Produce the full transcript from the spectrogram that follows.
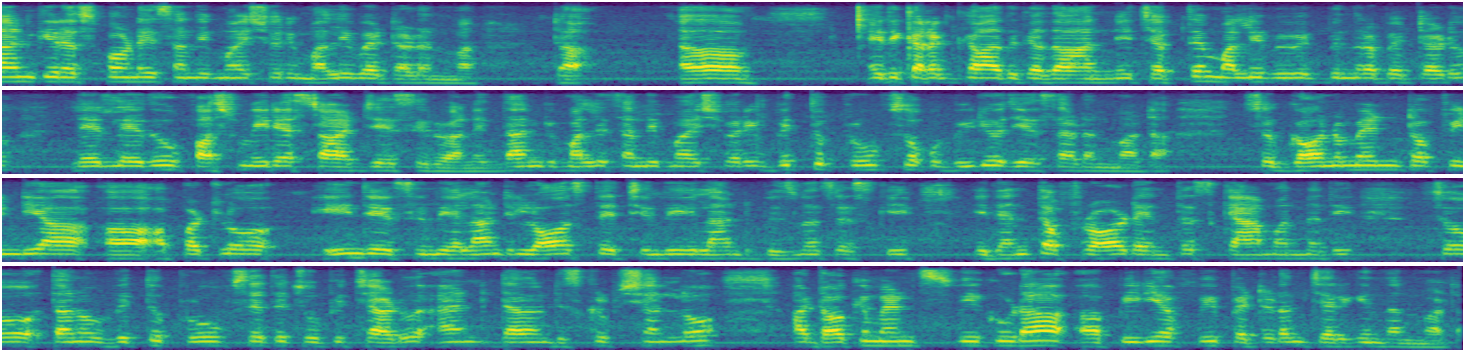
దానికి రెస్పాండ్ అయ్యి సందీప్ మహేశ్వరి మళ్ళీ పెట్టాడనమాట. ఇది కరెక్ట్ కాదు కదా అని చెప్తే మళ్ళీ వివేక్ బింద్రా పెట్టాడు. లేదు లేదు ఫస్ట్ మీరే స్టార్ట్ చేసిరు అని దానికి మళ్ళీ సందీప్ మహేశ్వరి విత్ ప్రూఫ్స్ ఒక వీడియో చేశాడనమాట సో గవర్నమెంట్ ఆఫ్ ఇండియా అప్పట్లో ఏం చేసింది? ఎలాంటి లాస్ తెచ్చింది? ఇలాంటి బిజినెసెస్కి ఇది ఎంత ఫ్రాడ్ ఎంత స్కామ్ అన్నది. సో తను విత్ ప్రూఫ్స్ అయితే చూపించాడు అండ్ దాని డిస్క్రిప్షన్లో ఆ డాక్యుమెంట్స్వి కూడా పీడిఎఫ్వి పెట్టడం జరిగిందనమాట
